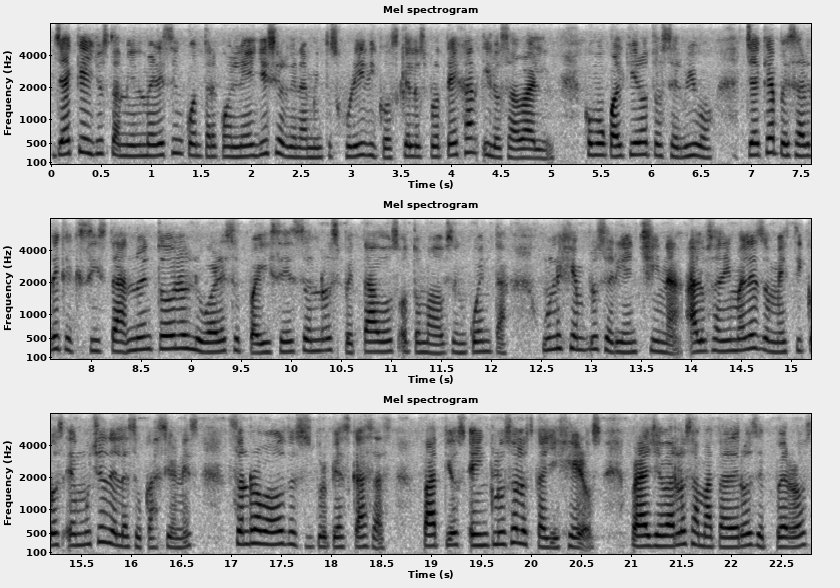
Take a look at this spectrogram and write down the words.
ya que ellos también merecen contar con leyes y ordenamientos jurídicos que los protejan y los avalen, como cualquier otro ser vivo, ya que a pesar de que exista, no en todos los lugares o países son respetados o tomados en cuenta. Un ejemplo sería en China, a los animales domésticos en muchas de las ocasiones son robados de sus propias casas, patios e incluso los callejeros, para llevarlos a mataderos de perros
